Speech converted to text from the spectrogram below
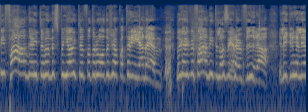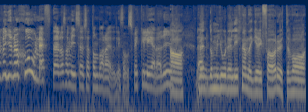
fy fan jag har inte hunnit spe- jag har inte fått råd att köpa trean än. De kan ju för fan inte lansera en fyra. Jag ligger en hel jävla generation efter och sen visar det sig att de bara liksom spekulerar i Ja, där. men de gjorde en liknande grej förut. Det var,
